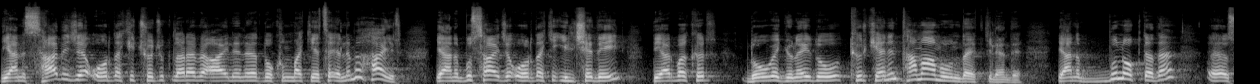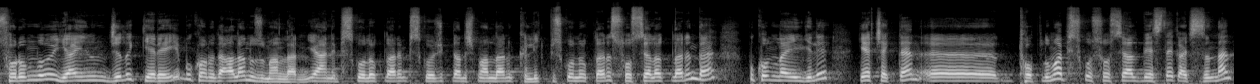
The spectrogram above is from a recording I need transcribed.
Yani sadece oradaki çocuklara ve ailelere dokunmak yeterli mi? Hayır. Yani bu sadece oradaki ilçe değil, Diyarbakır, Doğu ve Güneydoğu Türkiye'nin tamamı bunda etkilendi. Yani bu noktada e, sorumluluğu yayıncılık gereği bu konuda alan uzmanların yani psikologların, psikolojik danışmanların, klinik psikologların, sosyologların da bu konuyla ilgili gerçekten e, topluma psikososyal destek açısından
